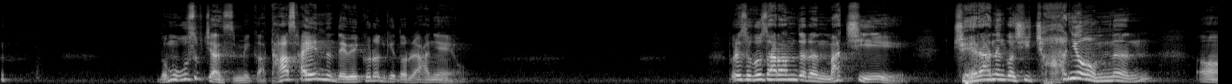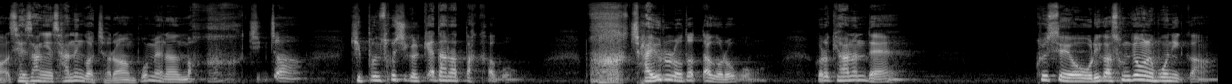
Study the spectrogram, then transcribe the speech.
너무 우습지 않습니까? 다 사했는데 왜 그런 기도를 하냐요. 그래서 그 사람들은 마치 죄라는 것이 전혀 없는 어, 세상에 사는 것처럼 보면은 막 진짜 기쁜 소식을 깨달았다 하고 막 자유를 얻었다 그러고 그렇게 하는데 글쎄요 우리가 성경을 보니까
